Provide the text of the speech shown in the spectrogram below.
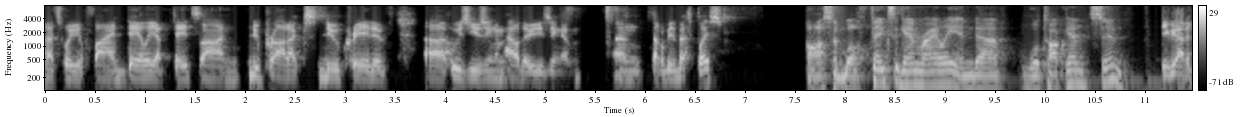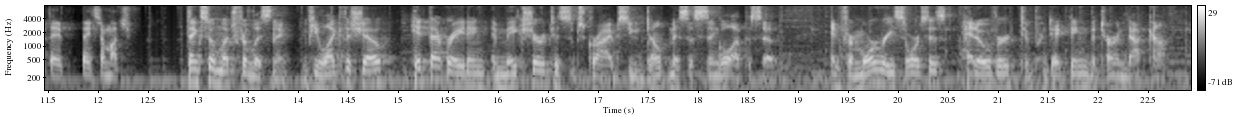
That's where you'll find daily updates on new products, new creative, uh, who's using them, how they're using them. And that'll be the best place. Awesome. Well, thanks again, Riley, and uh, we'll talk again soon. You got it, Dave. Thanks so much. Thanks so much for listening. If you like the show, hit that rating and make sure to subscribe so you don't miss a single episode. And for more resources, head over to predictingtheturn.com.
